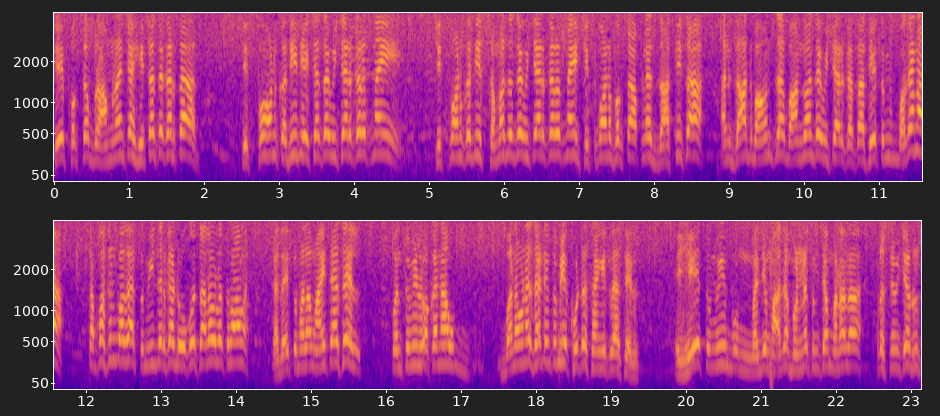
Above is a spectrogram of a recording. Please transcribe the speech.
ते फक्त ब्राह्मणांच्या हिताचं करतात. चितपावण कधी देशाचा विचार करत नाही. चितपावण कधी समाजाचा विचार करत नाही. चितपावण फक्त आपल्या जातीचा आणि जात भावांचा बांधवांचा विचार करतात. हे तुम्ही बघा ना. तपासून बघा. तुम्ही जर का डोकं चालवलं तुम्हाला कदाचित तुम्हाला माहिती असेल पण तुम्ही लोकांना बनवण्यासाठी तुम्ही हे खोटं सांगितलं असेल. हे तुम्ही म्हणजे माझं म्हणणं तुमच्या मनाला प्रश्न विचारून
